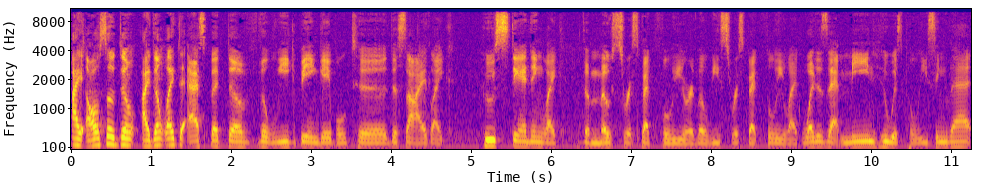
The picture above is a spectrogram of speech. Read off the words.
I also don't I don't like the aspect of the league being able to decide like who's standing like the most respectfully or the least respectfully. Like what does that mean? Who is policing that?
